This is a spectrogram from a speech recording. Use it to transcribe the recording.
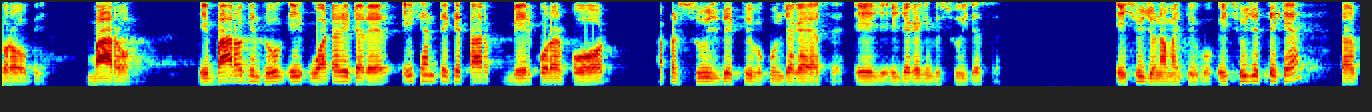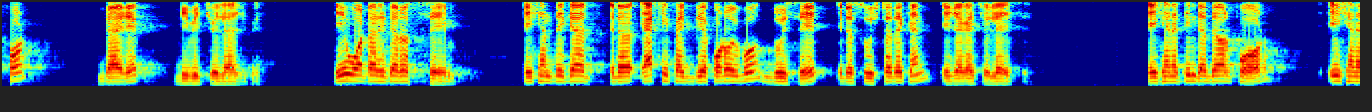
করা হবে। বারো। এই বারো কিন্তু এই ওয়াটার হিটারের এইখান থেকে তার বের করার পর আপনার সুইচ দেখতে হইব কোন জায়গায় আছে। এই যে, এই জায়গায় কিন্তু সুইচ আছে। এই সুইচও নামাইতে হইব। এই সুইচের থেকে তারপর ডাইরেক্ট ডিবি চলে আসবে। এই ওয়াটার হিটারও সেম এইখান থেকে এটা একই পাইপ দিয়ে করা হইব, দুই সেট এটা সুইচটা দেখেন, এই জায়গায় চলে আইছে। এইখানে তিনটা দেওয়ার পর এইখানে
